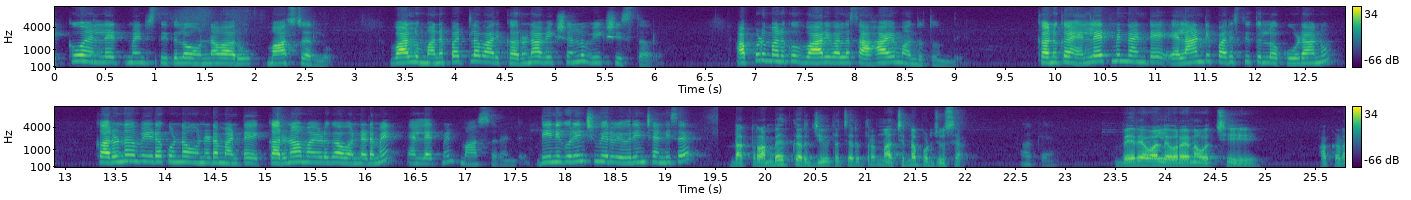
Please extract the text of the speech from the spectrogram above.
ఎక్కువ ఎన్లైట్మెంట్ స్థితిలో ఉన్నవారు మాస్టర్లు. వాళ్ళు మన పట్ల వారి కరుణా వీక్షణలు వీక్షిస్తారు. అప్పుడు మనకు వారి వల్ల సహాయం అందుతుంది. కనుక ఎన్లైట్మెంట్ అంటే ఎలాంటి పరిస్థితుల్లో కూడాను కరుణ వీడకుండా ఉండడం అంటే కరుణామయుడుగా ఉండడమే ఎన్లైట్మెంట్ మాస్టర్ అంటే. దీని గురించి మీరు వివరించండి సార్? డాక్టర్ అంబేద్కర్ జీవిత చరిత్ర నా చిన్నప్పుడు చూసా ఓకే. వేరే వాళ్ళు ఎవరైనా వచ్చి అక్కడ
